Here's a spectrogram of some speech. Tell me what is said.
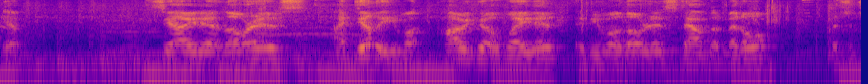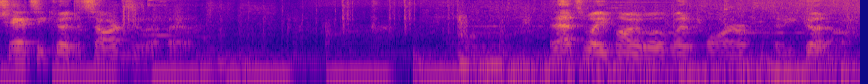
Yep. See how he didn't lower his? Ideally, he probably could have waited. If he would have lowered his down the middle, there's a chance he could have disarmed me with it. And that's what he probably would have went for if he could have.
